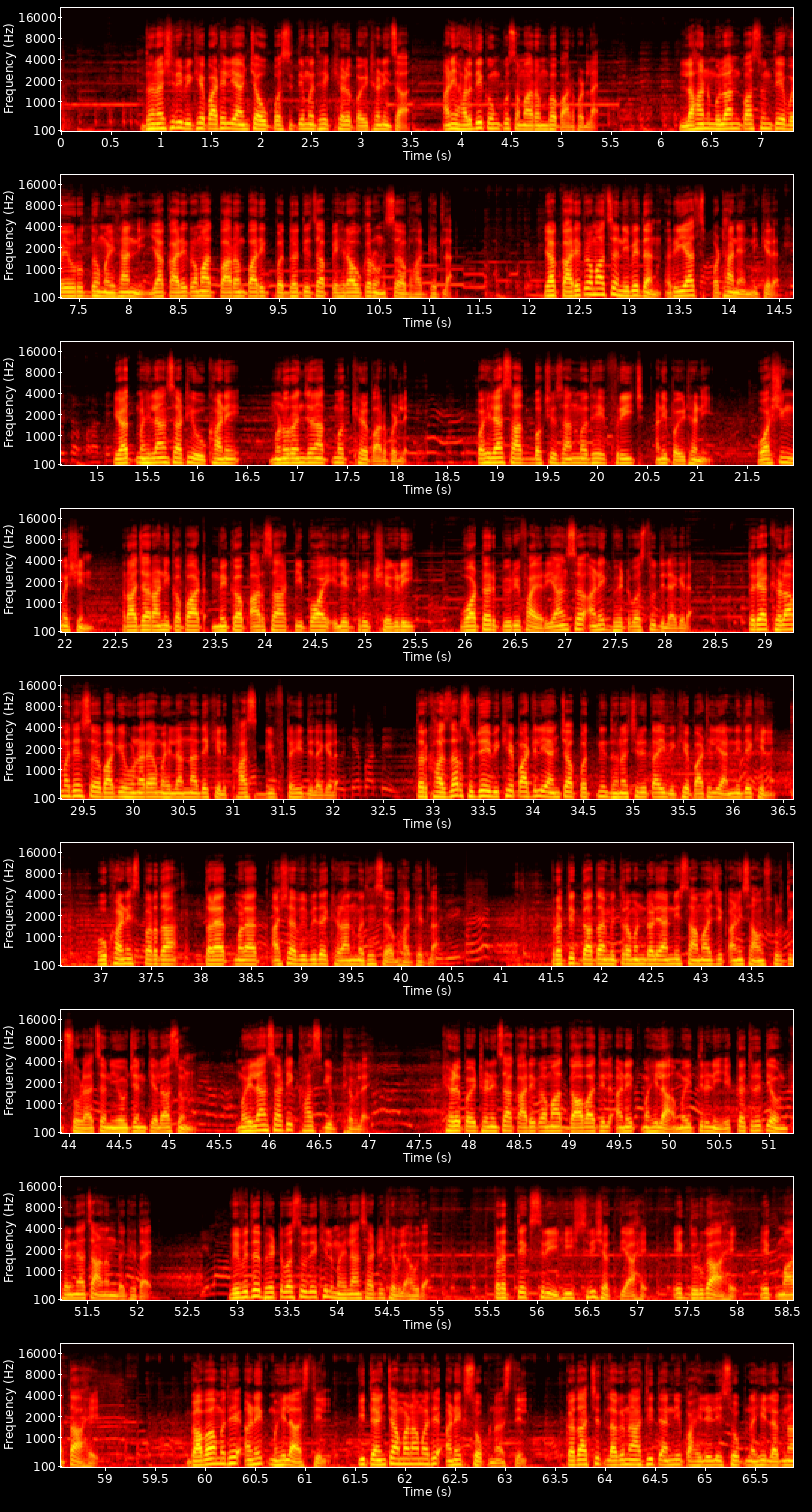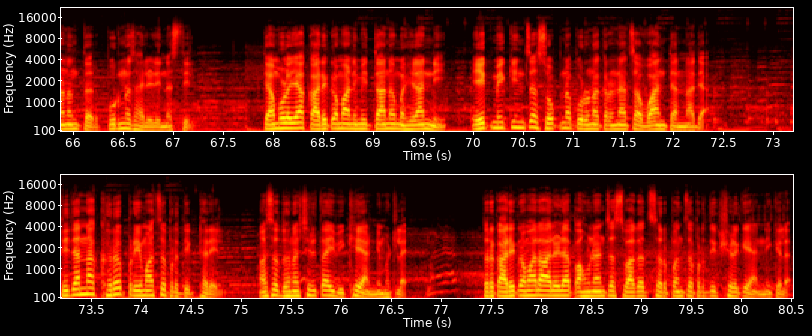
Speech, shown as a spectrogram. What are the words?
धनश्री विखे पाटील यांच्या उपस्थितीमध्ये खेळ पैठणीचा आणि हळदी कुंकू समारंभ पार पडलाय. लहान मुलांपासून ते वयोवृद्ध महिलांनी या कार्यक्रमात पारंपरिक पद्धतीचा पेहराव करून सहभाग घेतला. या कार्यक्रमाचं निवेदन रियाज पठाण यांनी केलं. यात महिलांसाठी उखाणे मनोरंजनात्मक खेळ पार पडले. पहिल्या सात बक्षिसांमध्ये फ्रीज आणि पैठणी वॉशिंग मशीन राजा राणी कपाट मेकअप आरसा टिपॉय इलेक्ट्रिक शेगडी वॉटर प्युरिफायर यांसह अनेक भेटवस्तू दिल्या गेल्या. तर या खेळामध्ये सहभागी होणाऱ्या महिलांना देखील खास गिफ्टही दिलं गेलं तर खासदार सुजय विखे पाटील यांच्या पत्नी धनश्रीताई विखे पाटील यांनी देखील उखाणी स्पर्धा तळ्यात मळ्यात अशा विविध खेळांमध्ये सहभाग घेतला. प्रतीकदादा मित्रमंडळ यांनी सामाजिक आणि सांस्कृतिक सोहळ्याचं नियोजन केलं असून महिलांसाठी खास गिफ्ट ठेवलंय. खेळ पैठणीचा कार्यक्रमात गावातील अनेक महिला मैत्रिणी एकत्रित येऊन खेळण्याचा आनंद घेत आहेत विविध भेटवस्तू देखील महिलांसाठी ठेवल्या होत्या. प्रत्येक स्त्री ही स्त्रीशक्ती आहे एक दुर्गा आहे एक माता आहे. गावामध्ये अनेक महिला असतील की त्यांच्या मनामध्ये अनेक स्वप्न असतील. कदाचित लग्नाआधी त्यांनी पाहिलेली स्वप्न ही लग्नानंतर पूर्ण झालेली नसतील. त्यामुळे या कार्यक्रमानिमित्तानं महिलांनी एकमेकींचं स्वप्न पूर्ण करण्याचा वाण त्यांना द्या. ते त्यांना खरं प्रेमाचं प्रतीक ठरेल असं धनश्रीताई विखे यांनी म्हटलंय. तर कार्यक्रमाला आलेल्या पाहुण्यांचं स्वागत सरपंच प्रतीक शेळके यांनी केलं.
